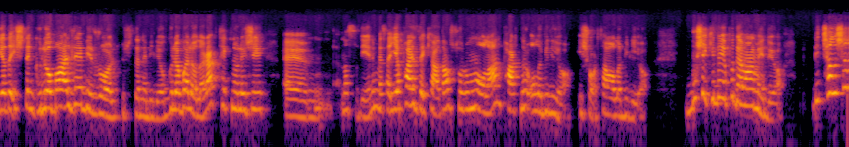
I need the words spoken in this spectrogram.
Ya da işte globalde bir rol üstlenebiliyor. Global olarak teknoloji e, nasıl diyelim mesela yapay zekadan sorumlu olan partner olabiliyor, iş ortağı olabiliyor. Bu şekilde yapı devam ediyor. Bir çalışan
